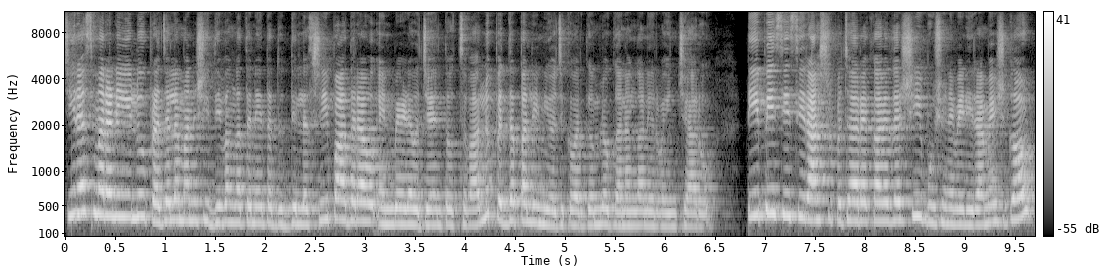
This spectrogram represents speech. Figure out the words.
చిరస్మరణీయులు ప్రజల మనిషి దివంగత నేత దుద్దిల్ల శ్రీపాదరావు ఎనభైడవ జయంతోత్సవాలు పెద్దపల్లి నియోజకవర్గంలో ఘనంగా నిర్వహించారు. టీపీసీసీ రాష్ట్ర ప్రచార కార్యదర్శి భూషణవేణి రమేష్ గౌడ్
